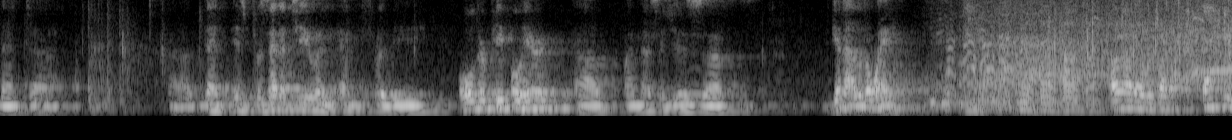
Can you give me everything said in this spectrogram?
that uh, uh, that is presented to you. And, and for the older people here, uh, my message is uh, get out of the way. All right, everybody. Thank you.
